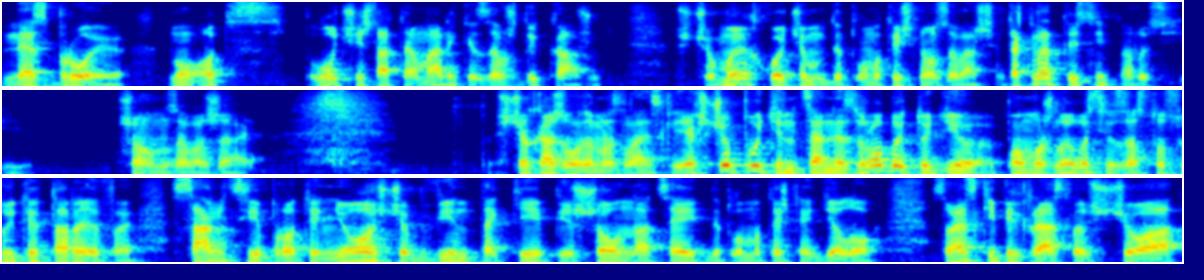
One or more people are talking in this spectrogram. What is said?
не зброєю. Ну от Сполучені Штати Америки завжди кажуть, що ми хочемо дипломатичного завершення. Так натисніть на Росію. Що вам заважає? Що каже Володимир Зеленський? Якщо Путін це не зробить, тоді по можливості застосуйте тарифи, санкції проти нього, щоб він таки пішов на цей дипломатичний діалог. Зеленський підкреслив, що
